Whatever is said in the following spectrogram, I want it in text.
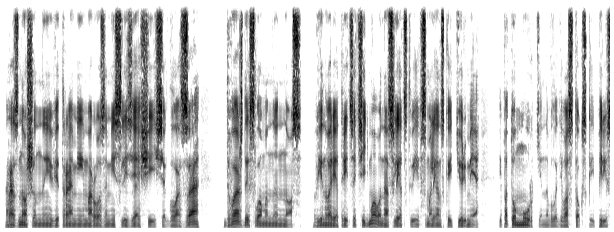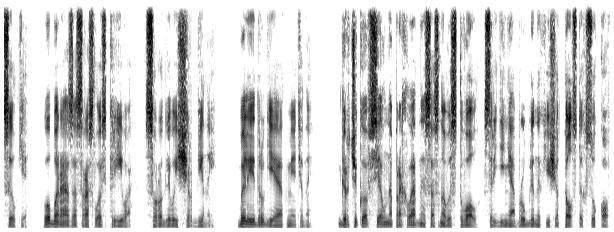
разношенные ветрами и морозами слезящиеся глаза, дважды сломанный нос в январе 37-го на следствии в смоленской тюрьме и потом Мурки на Владивостокской пересылке. Оба раза срослось криво, с уродливой щербиной. Были и другие отметины. Горчаков сел на прохладный сосновый ствол среди необрубленных еще толстых суков.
